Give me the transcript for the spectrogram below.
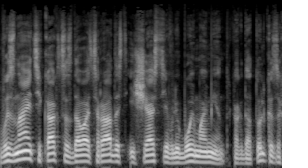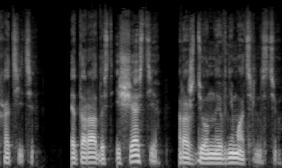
Вы знаете, как создавать радость и счастье в любой момент, когда только захотите. Это радость и счастье, рожденные внимательностью.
